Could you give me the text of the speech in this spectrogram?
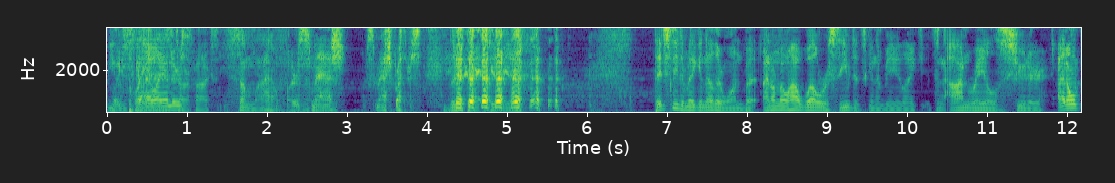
you Like can play as Star Fox. Some I don't fucking Or know. Smash. Smash Brothers. There's that too. Yeah. they just need to make another one, but I don't know how well received it's going to be. Like it's an on rails shooter. I don't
